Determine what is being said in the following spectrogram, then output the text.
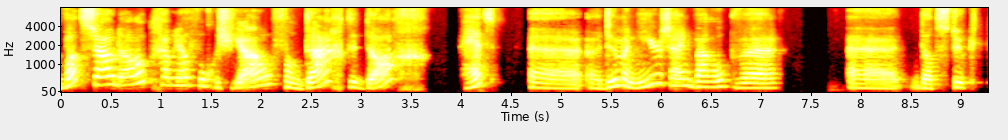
Wat zou dan, Gabriel, volgens jou vandaag de dag het, de manier zijn waarop we dat stuk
